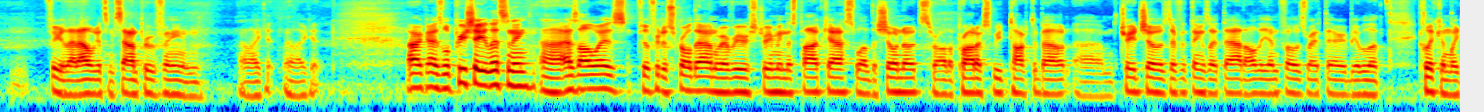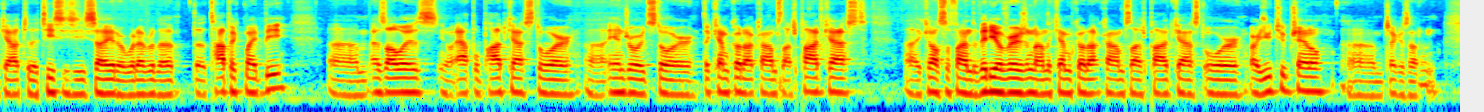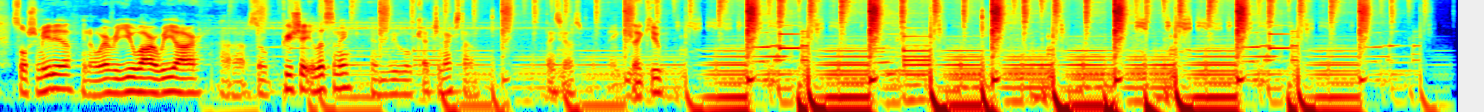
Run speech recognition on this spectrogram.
figure that out. We'll get some soundproofing, and I like it. I like it. All right, guys. Well, appreciate you listening. Uh, as always, feel free to scroll down wherever you're streaming this podcast. We'll have the show notes for all the products we talked about, um, trade shows, different things like that. All the info is right there. You'll be able to click and link out to the TCC site or whatever the, the topic might be. Um, as always, you know, Apple Podcast Store, uh, Android Store, thechemco.com slash podcast. Uh, you can also find the video version on thechemco.com slash podcast or our YouTube channel. Um, check us out on social media. You know, wherever you are, we are. Uh, so appreciate you listening, and we will catch you next time. Thanks, guys. Thank you. Thank you.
